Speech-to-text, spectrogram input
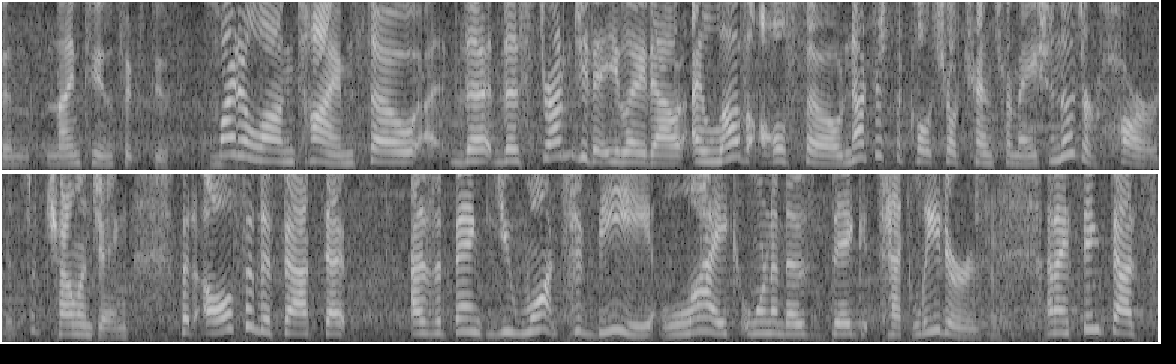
Since 1960s. Quite a long time, so uh, the, the strategy that you laid out, I love also, not just the cultural transformation, those are hard, those are challenging, but also the fact that as a bank, you want to be like one of those big tech leaders. Yeah. And I think that's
